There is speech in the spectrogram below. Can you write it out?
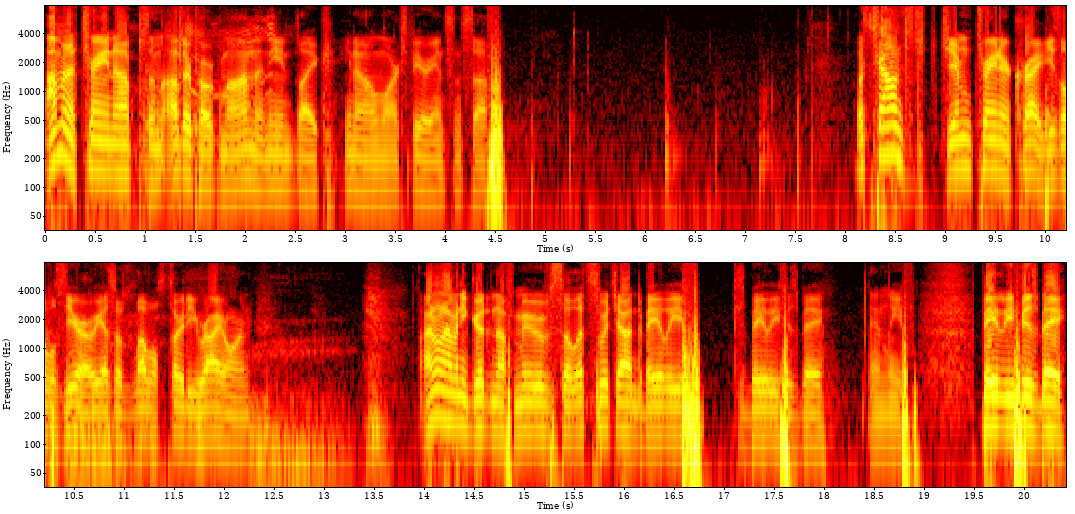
I'm gonna train up some other Pokemon that need like you know more experience and stuff. Let's challenge Gym Trainer Craig. He's level zero. He has a level 30 Rhyhorn. I don't have any good enough moves, so let's switch out into Bayleaf. Because Bayleaf is Bay. And Leaf. Bayleaf is Bay.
